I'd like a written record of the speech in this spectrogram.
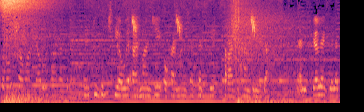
بەڵەو شاوان یا ڕۆژانە برێن تو گشتی ئەوێ ئارمانجی ئەو ئەرمانجە سەر بێت سڕاجەهان دنێدا يعني gelek gelek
